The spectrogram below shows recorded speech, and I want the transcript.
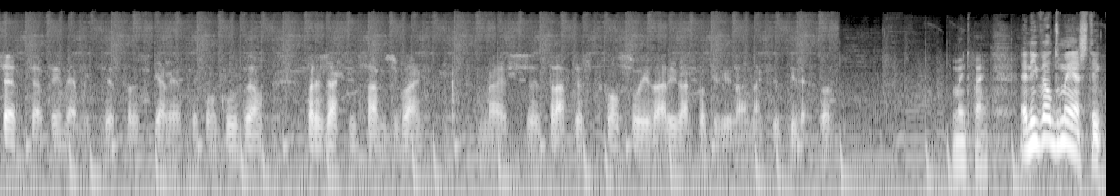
Certo, certo, ainda é muito cedo para chegar a essa conclusão, para já começarmos bem, mas eh, trata-se de consolidar e dar continuidade àquilo que ontem. Muito bem. A nível doméstico,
